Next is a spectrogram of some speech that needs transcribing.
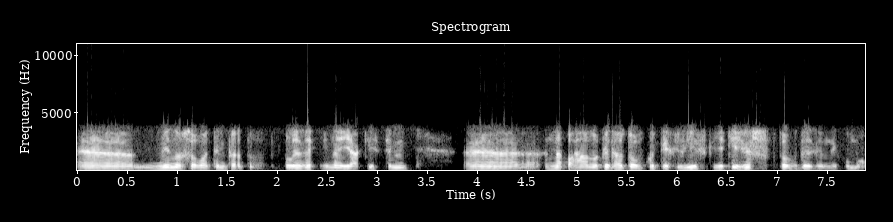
е, мінусова температура вплине і на якість е, на погану підготовку тих військ, які гірше до зимних умов.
